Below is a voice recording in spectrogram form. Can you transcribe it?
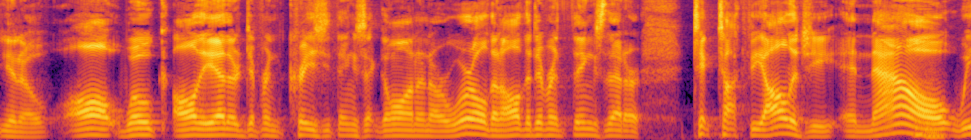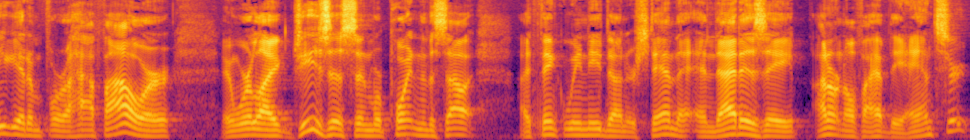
you know, all woke, all the other different crazy things that go on in our world, and all the different things that are TikTok theology. And now hmm. we get them for a half hour, and we're like Jesus, and we're pointing this out. I think we need to understand that, and that is a. I don't know if I have the answer,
